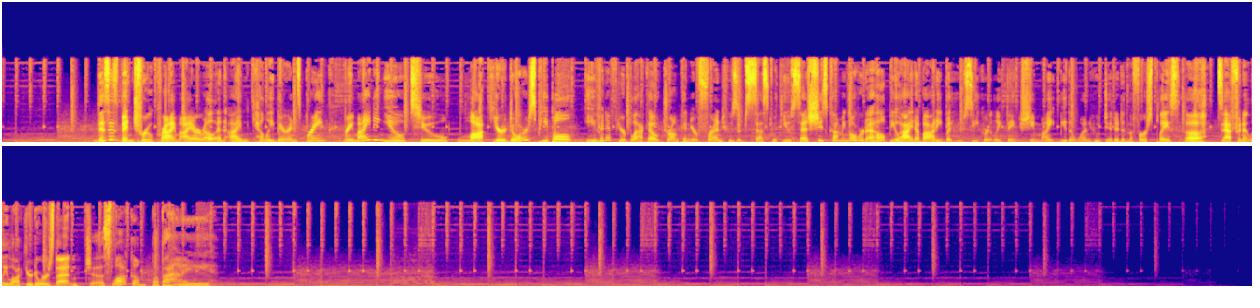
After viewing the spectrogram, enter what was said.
This has been True Crime IRL, and I'm Kelli Berens-Brink, reminding you to lock your doors, people. Even if you're blackout drunk and your friend who's obsessed with you says she's coming over to help you hide a body, but you secretly think she might be the one who did it in the first place, ugh, definitely lock your doors then. Just lock them. Bye bye.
